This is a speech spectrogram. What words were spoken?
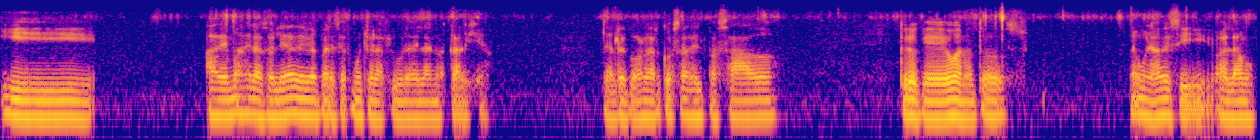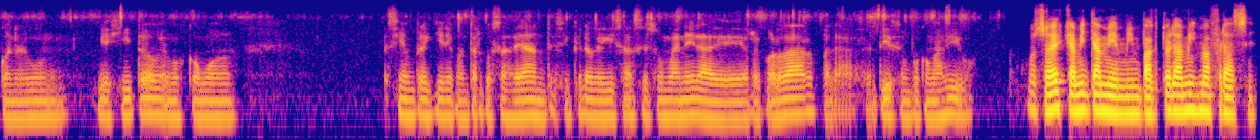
y además de la soledad debe aparecer mucho la figura de la nostalgia, del recordar cosas del pasado. Creo que, bueno, todos, alguna vez si hablamos con algún viejito, vemos como siempre quiere contar cosas de antes y creo que quizás es su manera de recordar para sentirse un poco más vivo. Vos sabés que a mí también me impactó la misma frase,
